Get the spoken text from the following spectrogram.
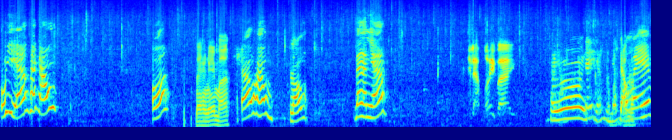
Ủa gì vậy? Ông phát đâu. Ủa? Này thằng em mà. Đâu không. Lộn. Đang làm gì? á đi làm mới về. Trời ơi. Chồng em.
